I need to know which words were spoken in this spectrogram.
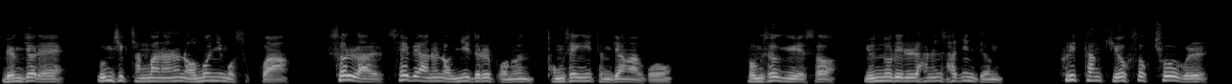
명절에 음식 장만하는 어머니 모습과 설날 세배하는 언니들을 보는 동생이 등장하고 멍석 위에서 윷놀이를 하는 사진 등 흐릿한 기억 속 추억을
